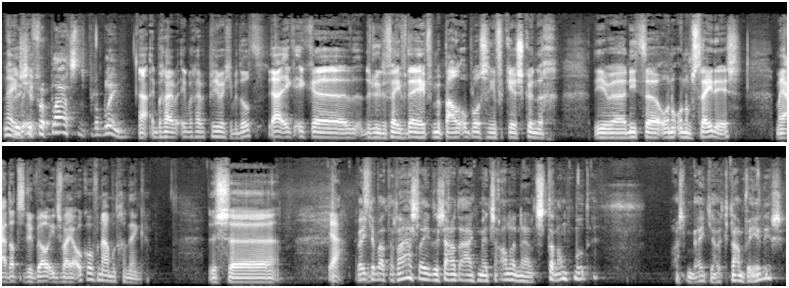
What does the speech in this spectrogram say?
nee, dus je verplaatst het probleem. Ja, ik begrijp, ik begrijp precies wat je bedoelt. Ja, ik, ik, eh, de, VVD heeft een bepaalde oplossing verkeerskundig die eh, niet eh, on, onomstreden is. Maar ja, dat is natuurlijk wel iets waar je ook over na moet gaan denken. Dus eh, ja, Weet je wat, de raadsleden zouden eigenlijk met z'n allen naar het strand moeten. Als het een beetje knap weer is.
